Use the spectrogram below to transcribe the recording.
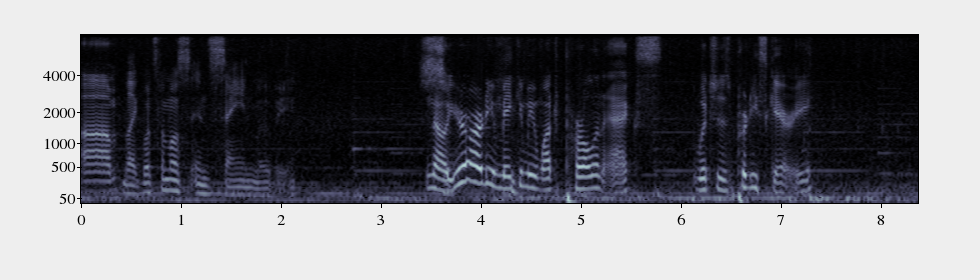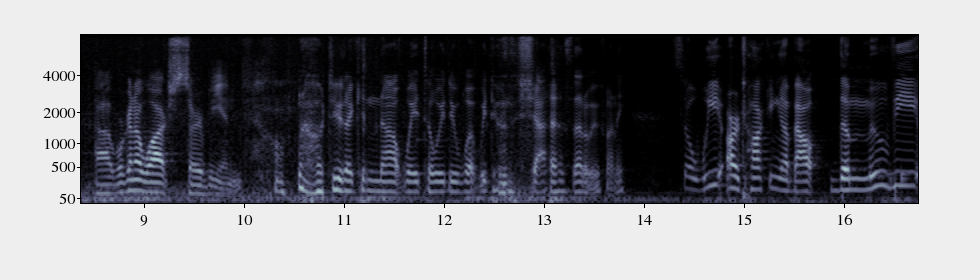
Um, Like, what's the most insane movie? No, So- you're already making me watch Pearl and X, which is pretty scary. Uh, we're gonna watch Serbian film. Oh, dude, I cannot wait till we do what we do in the shadows. That'll be funny. So we are talking about the movie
